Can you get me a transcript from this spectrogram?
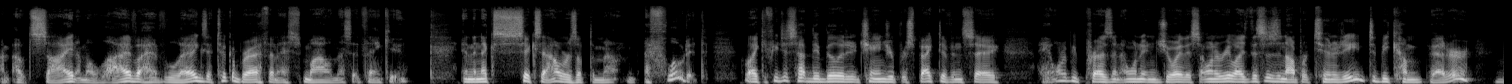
I'm outside. I'm alive. I have legs. I took a breath and I smiled and I said, thank you. And the next six hours up the mountain, I floated. Like, if you just have the ability to change your perspective and say, hey, I want to be present. I want to enjoy this. I want to realize this is an opportunity to become better hmm.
